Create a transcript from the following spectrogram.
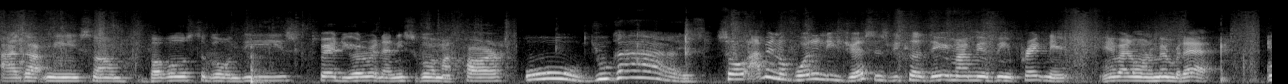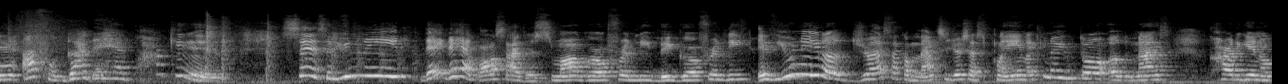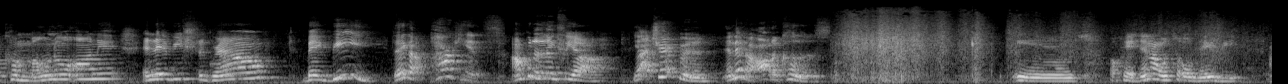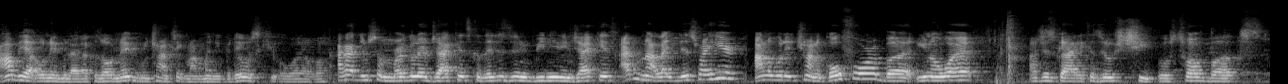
I got me some bubbles to go in these. Spare deodorant that needs to go in my car. Oh, you guys. So I've been avoiding these dresses because they remind me of being pregnant. Anybody don't remember that? And I forgot they had pockets. Sis, if you need, they, they have all sizes, small girl friendly, big girl friendly. If you need a dress, like a maxi dress that's plain, like, you know, you throw a nice cardigan or kimono on it and they reach the ground, baby, they got pockets. I'm putting a link for y'all. Y'all tripping. And they got all the colors. And, okay, then I went to Old Navy I'll be at Old Navy like that because Old Navy be trying to take my money, but it was cute or whatever. I got them some regular jackets because they just didn't be needing jackets. I do not like this right here. I don't know what they're trying to go for, but you know what? I just got it because it was cheap. It was 12 bucks.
